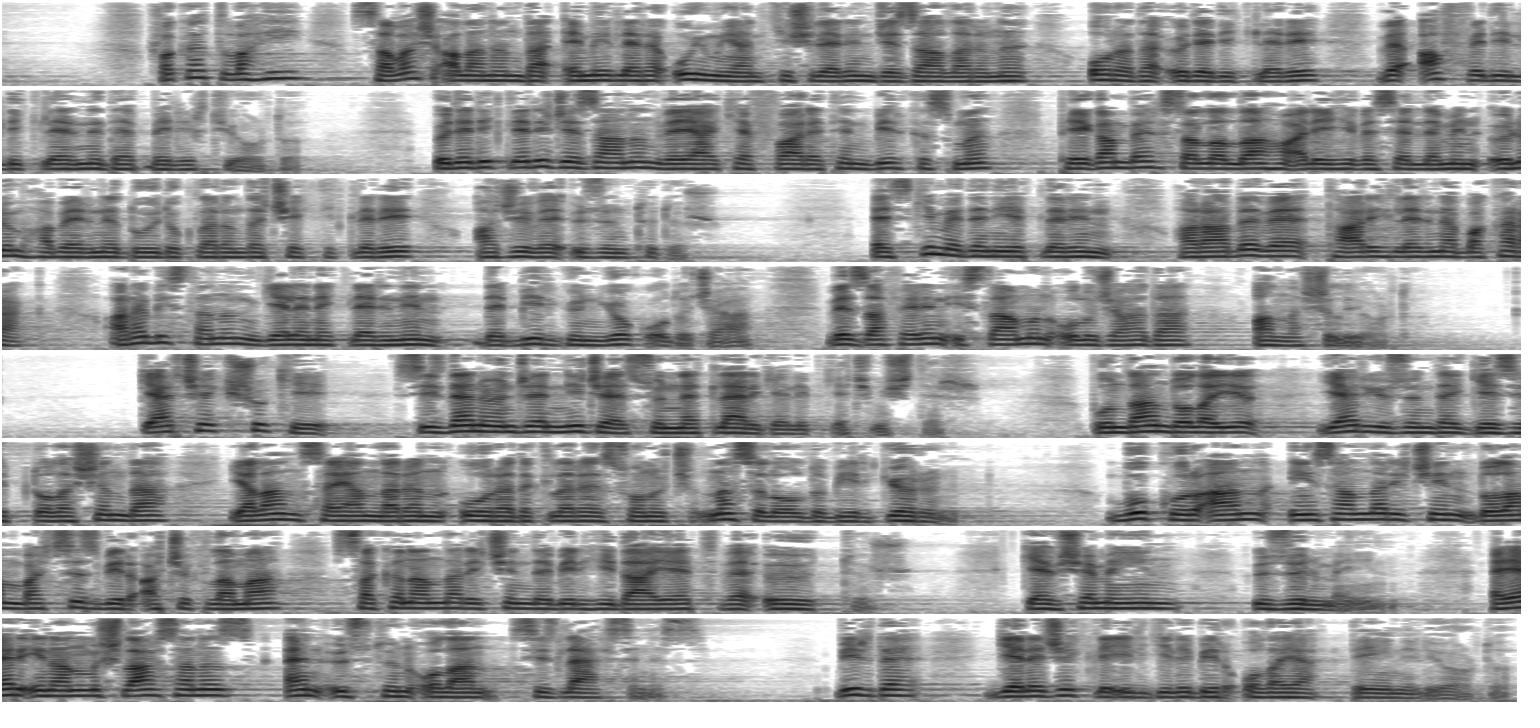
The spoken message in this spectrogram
Fakat vahiy savaş alanında emirlere uymayan kişilerin cezalarını orada ödedikleri ve affedildiklerini de belirtiyordu. Ödedikleri cezanın veya kefaretin bir kısmı Peygamber sallallahu aleyhi ve sellemin ölüm haberini duyduklarında çektikleri acı ve üzüntüdür. Eski medeniyetlerin harabe ve tarihlerine bakarak Arabistan'ın geleneklerinin de bir gün yok olacağı ve zaferin İslam'ın olacağı da anlaşılıyordu. Gerçek şu ki sizden önce nice sünnetler gelip geçmiştir. Bundan dolayı yeryüzünde gezip dolaşın da yalan sayanların uğradıkları sonuç nasıl oldu bir görün. Bu Kur'an insanlar için dolambaçsız bir açıklama, sakınanlar için de bir hidayet ve öğüttür. Gevşemeyin, üzülmeyin. Eğer inanmışlarsanız en üstün olan sizlersiniz. Bir de gelecekle ilgili bir olaya değiniliyordu.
